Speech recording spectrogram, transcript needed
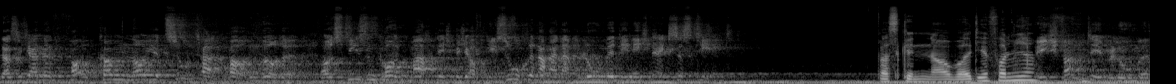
dass ich eine vollkommen neue Zutat brauchen würde. Aus diesem Grund machte ich mich auf die Suche nach einer Blume, die nicht existiert. Was genau wollt ihr von mir? Ich fand die Blume.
